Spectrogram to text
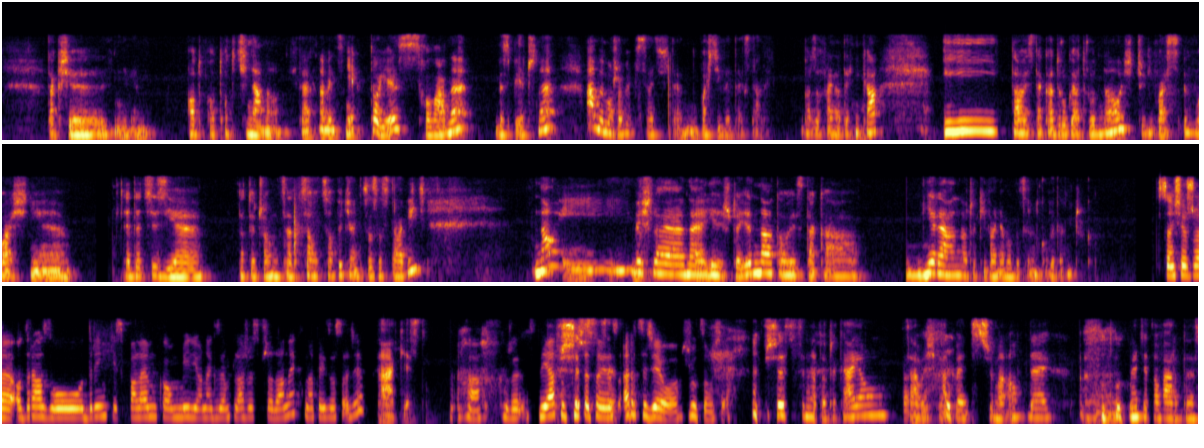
tak się, nie wiem, od, od, odcinamy od nich, tak? No więc nie, to jest schowane, bezpieczne, a my możemy pisać ten właściwy tekst dalej. Bardzo fajna technika. I to jest taka druga trudność, czyli was, właśnie te decyzje dotyczące co, co wyciąć, co zostawić. No i myślę, że jeszcze jedna to jest taka nierealne oczekiwania wobec rynku wydawniczego. W sensie, że od razu drinki z palemką, milion egzemplarzy sprzedanych na tej zasadzie? Tak jest. Aha, że ja tu Wszyscy. piszę, to jest arcydzieło, rzucą się. Wszyscy na to czekają, tak. cały świat będzie trzyma oddech, będzie to warte e,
